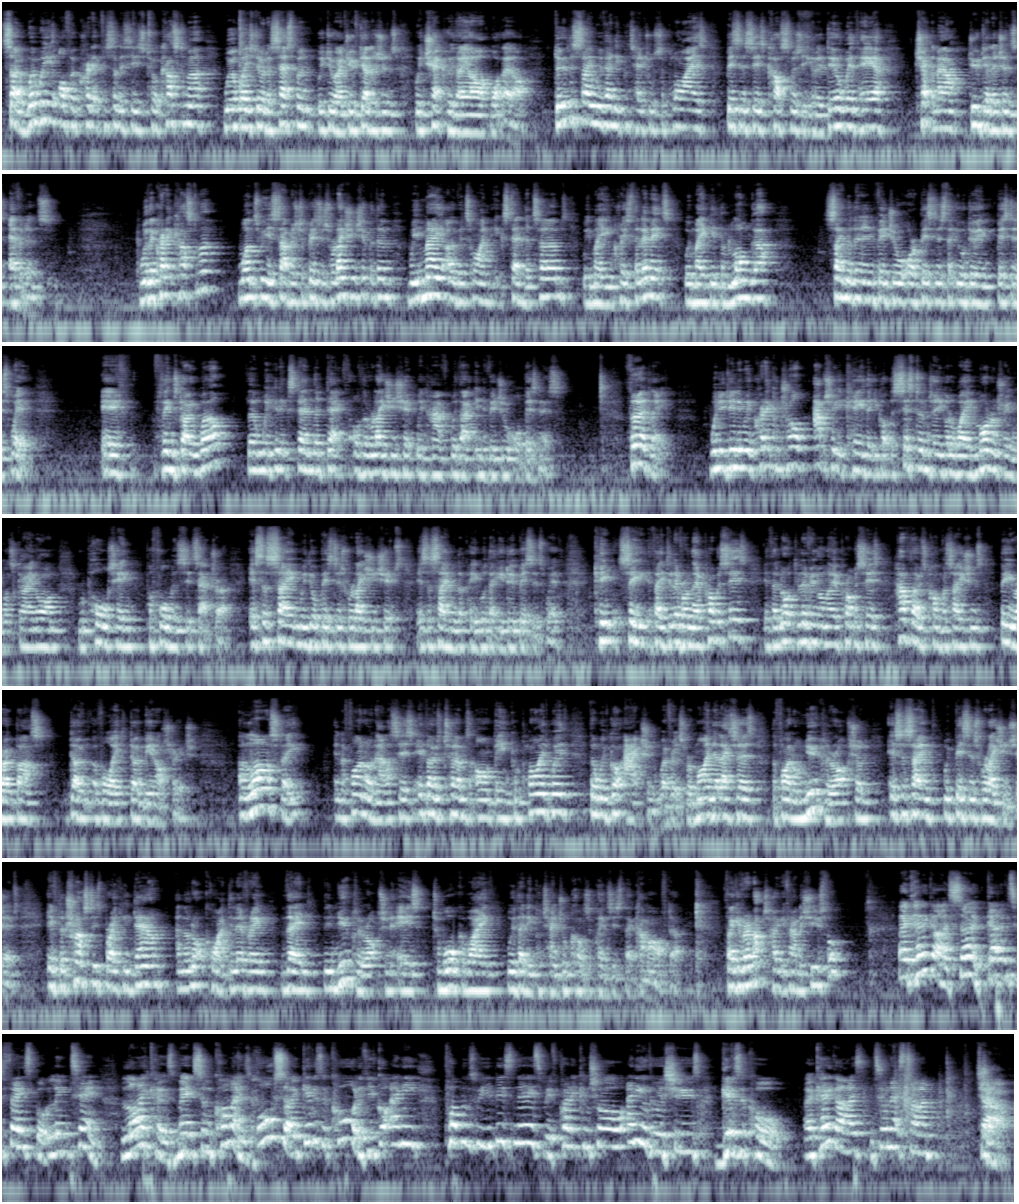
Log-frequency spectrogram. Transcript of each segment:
So, when we offer credit facilities to a customer, we always do an assessment, we do our due diligence, we check who they are, what they are. Do the same with any potential suppliers, businesses, customers that you're going to deal with here. Check them out, due diligence, evidence. With a credit customer, once we establish a business relationship with them, we may over time extend the terms, we may increase the limits, we may give them longer. Same with an individual or a business that you're doing business with. If things go well, then we can extend the depth of the relationship we have with that individual or business. Thirdly, when you're dealing with credit control, absolutely key that you've got the systems and you've got a way of monitoring what's going on, reporting, performance, etc. It's the same with your business relationships, it's the same with the people that you do business with. Keep see if they deliver on their promises, if they're not delivering on their promises, have those conversations, be robust, don't avoid, don't be an ostrich. And lastly, in the final analysis, if those terms aren't being complied with, then we've got action, whether it's reminder letters, the final nuclear option, it's the same with business relationships. If the trust is breaking down and they're not quite delivering, then the nuclear option is to walk away with any potential consequences that come after. Thank you very much. Hope you found this useful. Okay, guys, so get over to Facebook, LinkedIn, like us, make some comments. Also, give us a call if you've got any problems with your business, with credit control, any other issues, give us a call. Okay, guys, until next time, ciao. Ciao.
